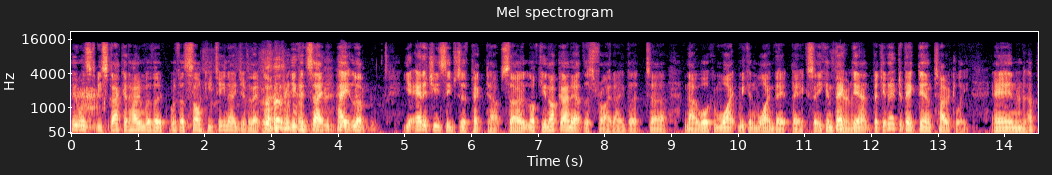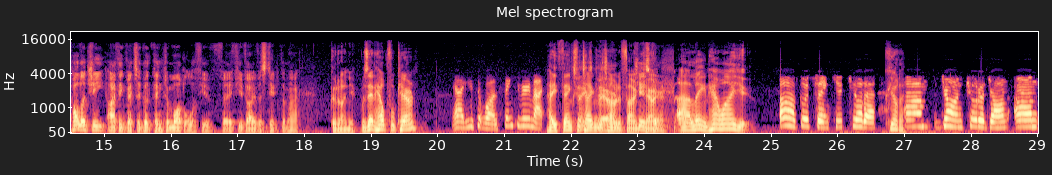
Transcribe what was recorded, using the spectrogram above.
Who wants to be stuck at home with a with a sulky teenager for that long? You can say, "Hey, look, your attitude seems to have picked up. So, look, you're not going out this Friday, but uh, no, we can wind we can wind that back. So you can Fair back enough. down, but you don't have to back down totally. And apology, I think that's a good thing to model if you've if you've overstepped the mark. Good on you. Was that helpful, Karen? Uh, yes, it was. Thank you very much. Hey, thanks for Thanks, taking the time to phone, Cheers, Karen. Arlene, how are you? Oh, good, thank you. Kia ora. Kia ora. Um, John, kia ora, John. Um,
